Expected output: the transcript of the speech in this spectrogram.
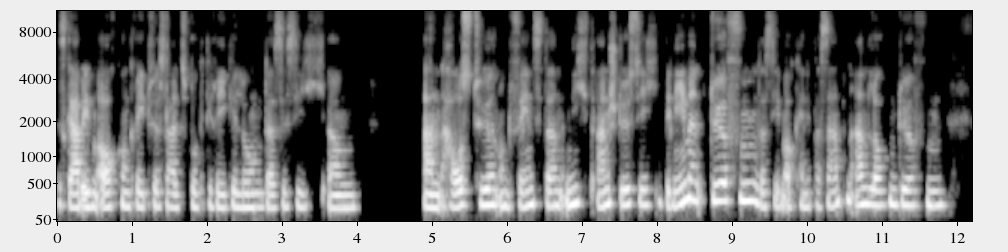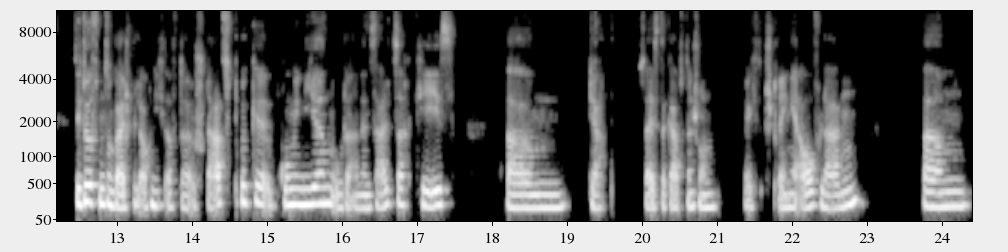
es gab eben auch konkret für Salzburg die Regelung, dass sie sich ähm, an Haustüren und Fenstern nicht anstößig benehmen dürfen, dass sie eben auch keine Passanten anlocken dürfen, Sie durften zum Beispiel auch nicht auf der Staatsbrücke promenieren oder an den Salzachkäs. Ähm, ja, das heißt, da gab es dann schon recht strenge Auflagen. Ähm,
